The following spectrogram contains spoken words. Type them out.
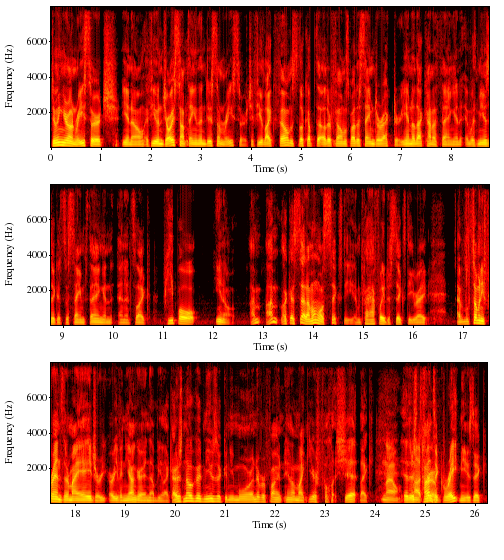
doing your own research you know if you enjoy something then do some research if you like films look up the other films by the same director you know that kind of thing and, and with music it's the same thing and and it's like people you know I'm I'm like I said I'm almost 60 I'm halfway to 60 right I have so many friends that are my age or, or even younger, and they'll be like, "There's no good music anymore. I never find." You know, I'm like, "You're full of shit." Like, No, eh, there's not tons true. of great music,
